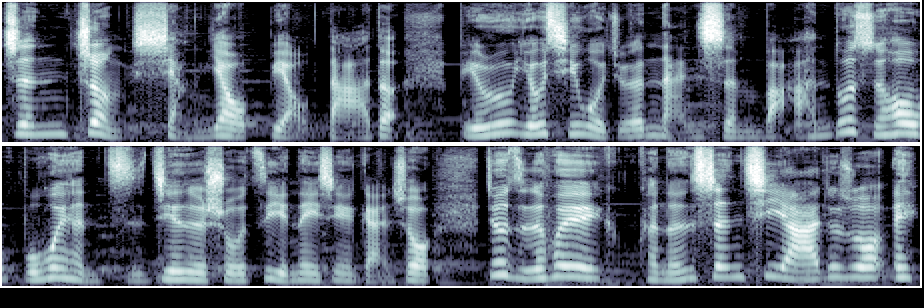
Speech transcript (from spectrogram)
真正想要表达的。比如，尤其我觉得男生吧，很多时候不会很直接的说自己内心的感受，就只是会可能生气啊，就说哎。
